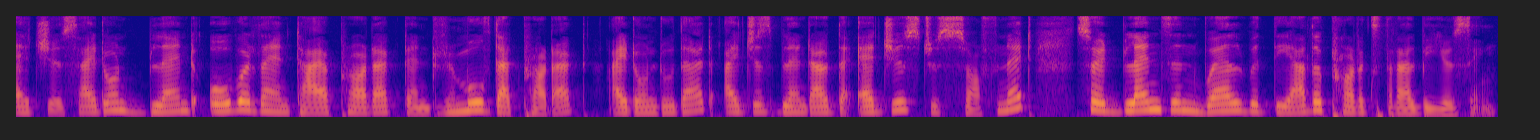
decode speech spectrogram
edges. I don't blend over the entire product and remove that product. I don't do that. I just blend out the edges to soften it so it blends in well with the other products that I'll be using.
